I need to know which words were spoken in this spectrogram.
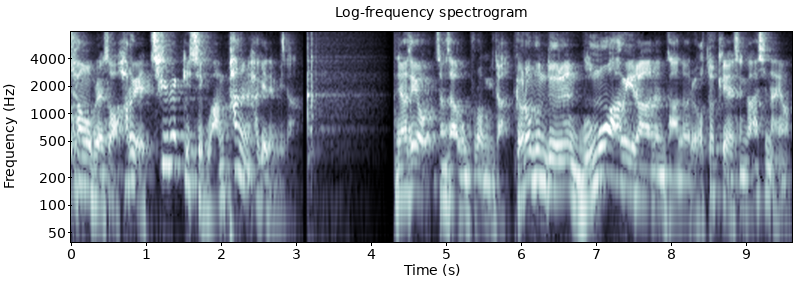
창업을 해서 하루에 700개씩 완판을 하게 됩니다. 안녕하세요. 장사학원 프로입니다. 여러분들은 무모함이라는 단어를 어떻게 생각하시나요?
